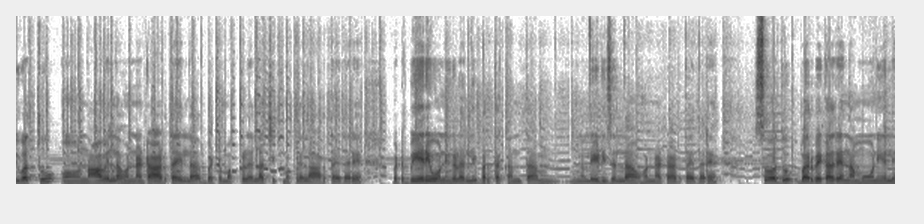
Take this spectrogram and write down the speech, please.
ಇವತ್ತು ನಾವೆಲ್ಲ ಹೊನ್ನಾಟ ಆಡ್ತಾ ಇಲ್ಲ ಬಟ್ ಮಕ್ಕಳೆಲ್ಲ, ಚಿಕ್ಕ ಮಕ್ಕಳೆಲ್ಲ ಆಡ್ತಾ ಇದ್ದಾರೆ. ಬಟ್ ಬೇರೆ ಓಣಿಗಳಲ್ಲಿ ಬರ್ತಕ್ಕಂಥ ಲೇಡೀಸ್ ಎಲ್ಲ ಹೊನ್ನಾಟ ಆಡ್ತಾ ಇದ್ದಾರೆ. ಸೊ ಅದು ಬರಬೇಕಾದ್ರೆ ನಮ್ಮ ಓಣಿಯಲ್ಲಿ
